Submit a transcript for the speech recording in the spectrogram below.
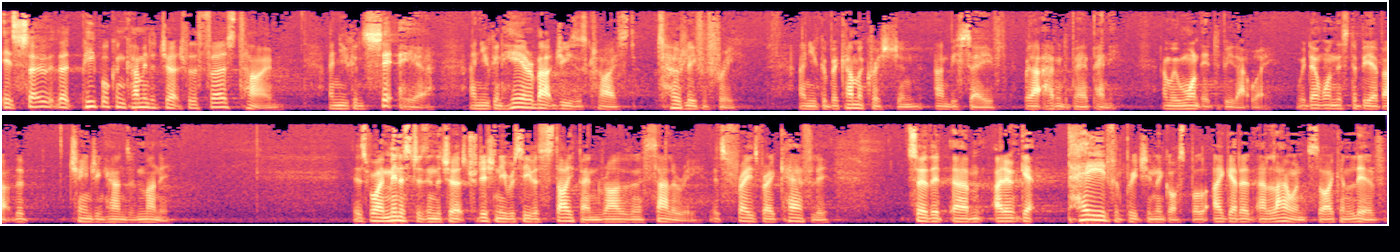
it's so that people can come into church for the first time and you can sit here and you can hear about Jesus Christ totally for free. And you could become a Christian and be saved without having to pay a penny. And we want it to be that way. We don't want this to be about the changing hands of money. It's why ministers in the church traditionally receive a stipend rather than a salary. It's phrased very carefully so that um, I don't get paid for preaching the gospel. I get an allowance so I can live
